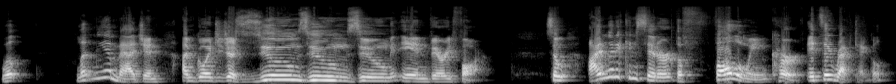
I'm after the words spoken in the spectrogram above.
Well, let me imagine I'm going to just zoom, zoom, zoom in very far. So I'm going to consider the following curve. It's a rectangle.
